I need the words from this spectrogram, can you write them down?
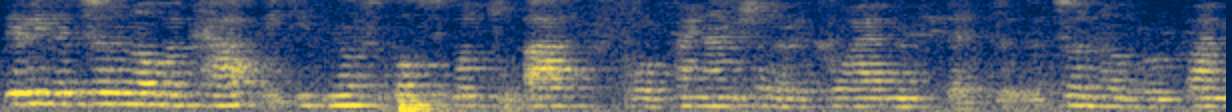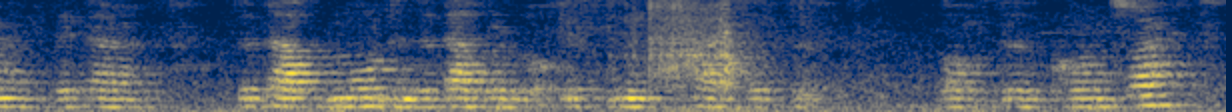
There is a turnover cap. It is not possible to ask for financial requirements that uh, turnover requirements that are the double, more than the double of the estimated price of the of the contract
